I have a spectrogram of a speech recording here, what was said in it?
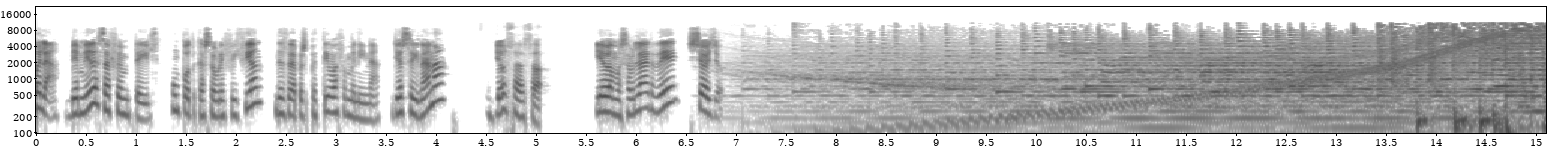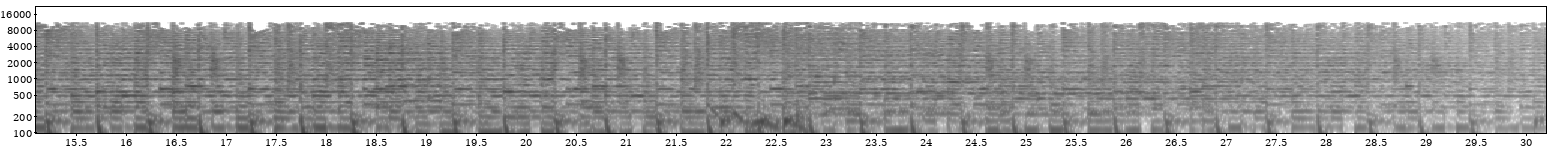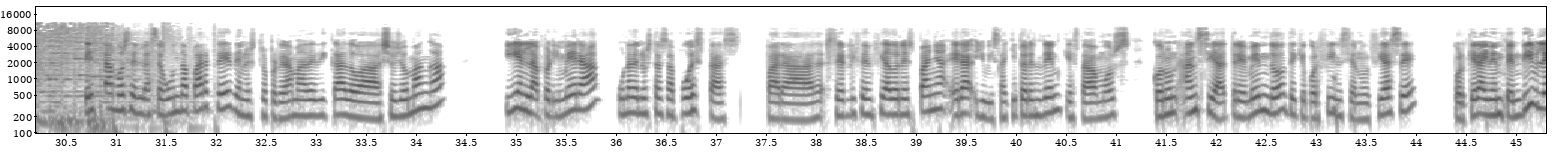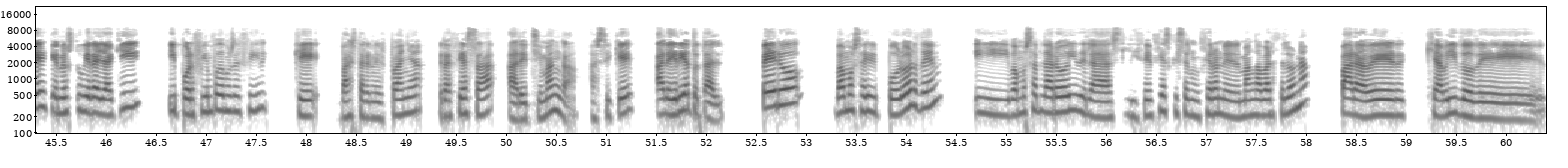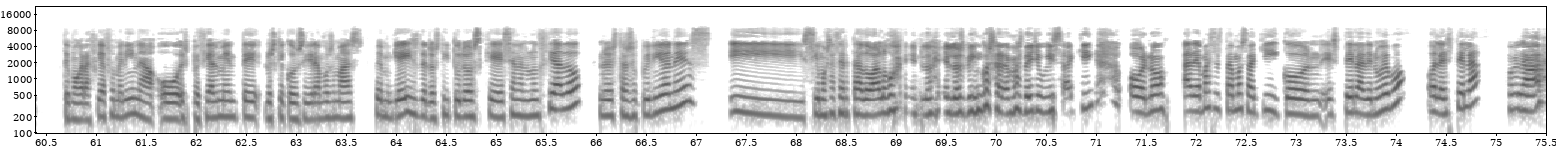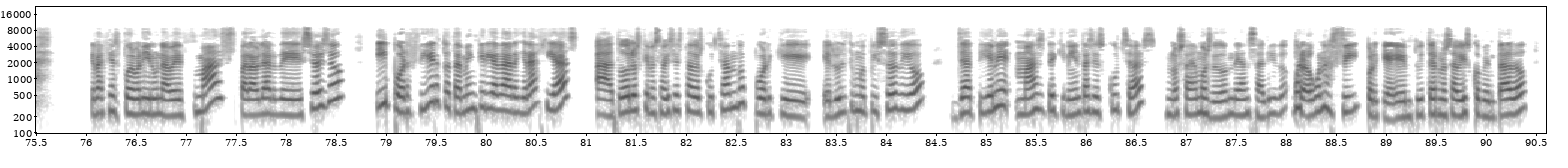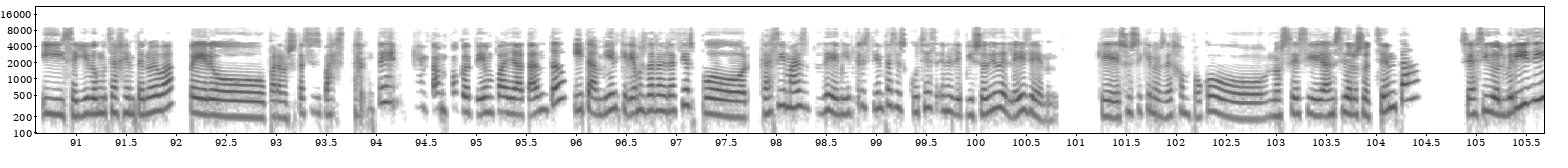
Hola, bienvenidos a Femtales, un podcast sobre ficción desde la perspectiva femenina. Yo soy Nana. Yo Sasa. Y hoy vamos a hablar de shoujo. Estamos en la segunda parte de nuestro programa dedicado a shoujo manga y en la primera, una de nuestras apuestas para ser licenciado en España era Yubisaki Torenden, que estábamos con un ansia tremendo de que por fin se anunciase, porque era inentendible que no estuviera ya aquí y por fin podemos decir que va a estar en España gracias a Arechi Manga. Así que alegría total. Pero vamos a ir por orden y vamos a hablar hoy de las licencias que se anunciaron en el Manga Barcelona para ver qué ha habido de demografía femenina o especialmente los que consideramos más gays de los títulos que se han anunciado, nuestras opiniones y si hemos acertado algo en, los bingos, además de Yubisaki, o no. Además, estamos aquí con Estela de nuevo. Hola, Estela. Hola. Gracias por venir una vez más para hablar de Shoujo. Y por cierto, también quería dar gracias a todos los que nos habéis estado escuchando porque el último episodio ya tiene más de 500 escuchas. No sabemos de dónde han salido. Bueno, algunas sí, porque en Twitter nos habéis comentado y seguido mucha gente nueva, pero para nosotras es bastante que en tan poco tiempo haya tanto. Y también queríamos dar las gracias por casi más de 1.300 escuchas en el episodio de Legend, que eso sí que nos deja un poco, no sé si han sido los 80, si ha sido el Breezy,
